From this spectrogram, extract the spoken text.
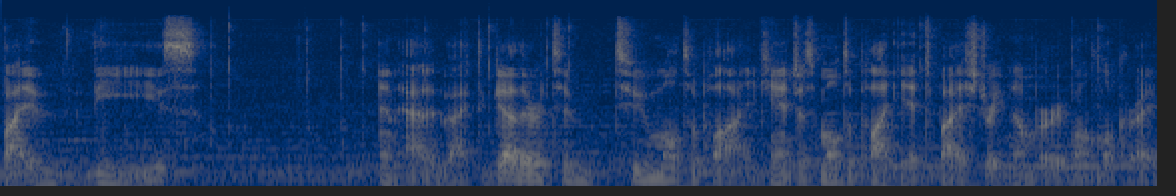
by these and added back together to, to multiply. You can't just multiply it by a straight number, it won't look right.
